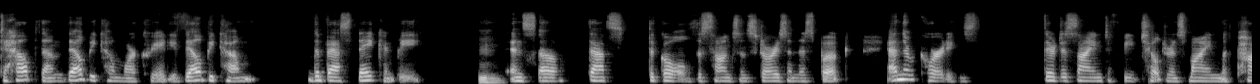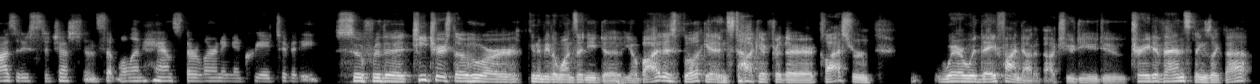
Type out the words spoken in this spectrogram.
to help them, they'll become more creative. They'll become the best they can be. Mm-hmm. And so that's the goal the songs and stories in this book and the recordings they're designed to feed children's mind with positive suggestions that will enhance their learning and creativity. So for the teachers though who are going to be the ones that need to, you know, buy this book and stock it for their classroom, where would they find out about you? Do you do trade events, things like that?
